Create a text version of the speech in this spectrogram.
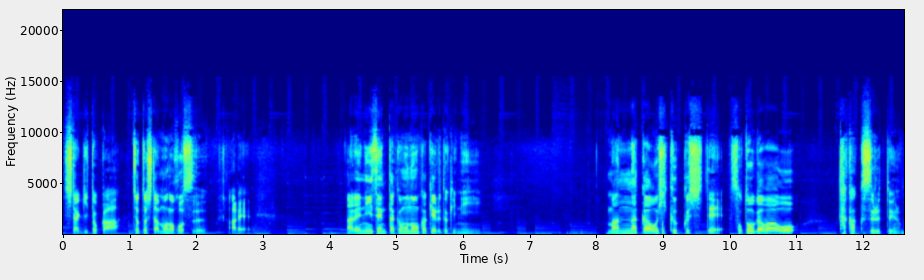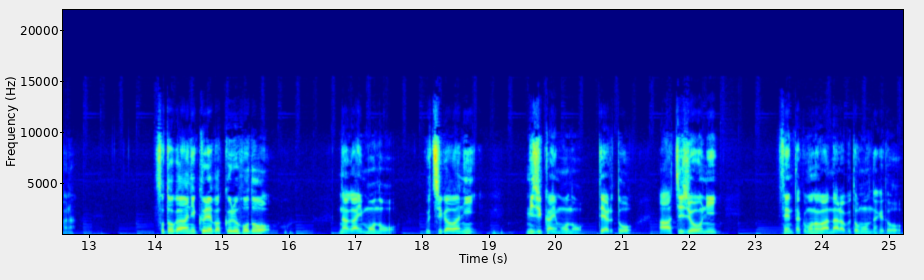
ー？下着とかちょっとしたもの干す？あれ。あれに洗濯物をかける時に真ん中を低くして外側を高くするというのかな。外側に来れば来るほど長いものを内側に短いものってやるとアーチ状に洗濯物が並ぶと思うんだけど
